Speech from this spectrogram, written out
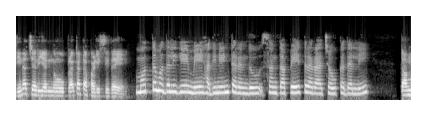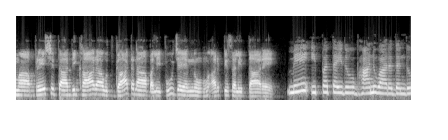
ದಿನಚರಿಯನ್ನು ಪ್ರಕಟಪಡಿಸಿದೆ. ಮೊತ್ತ ಮೊದಲಿಗೆ ಮೇ ಹದಿನೆಂಟರಂದು ಸಂತ ಪೇತ್ರರ ಚೌಕದಲ್ಲಿ ತಮ್ಮ ಪ್ರೇಷಿತ ಅಧಿಕಾರ ಉದ್ಘಾಟನಾ ಬಲಿ ಪೂಜೆಯನ್ನು ಅರ್ಪಿಸಲಿದ್ದಾರೆ. ಮೇ ಇಪ್ಪತ್ತೈದು ಭಾನುವಾರದಂದು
